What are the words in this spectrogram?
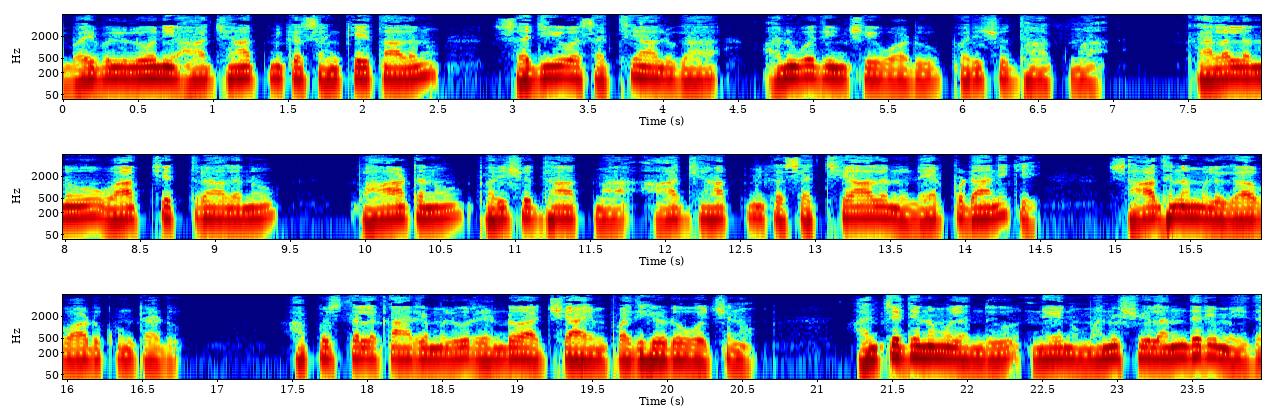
బైబిలులోని ఆధ్యాత్మిక సంకేతాలను సజీవ సత్యాలుగా అనువదించేవాడు పరిశుద్ధాత్మ. కలలను వాక్చిత్రాలను పాటను పరిశుద్ధాత్మ ఆధ్యాత్మిక సత్యాలను నేర్పడానికి సాధనములుగా వాడుకుంటాడు. అపుస్తల కార్యములు రెండో అధ్యాయం పదిహేడో వచనం. అంత్యదినములందు నేను మనుష్యులందరి మీద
